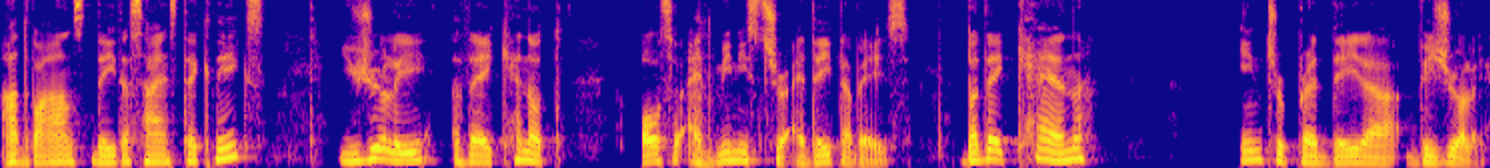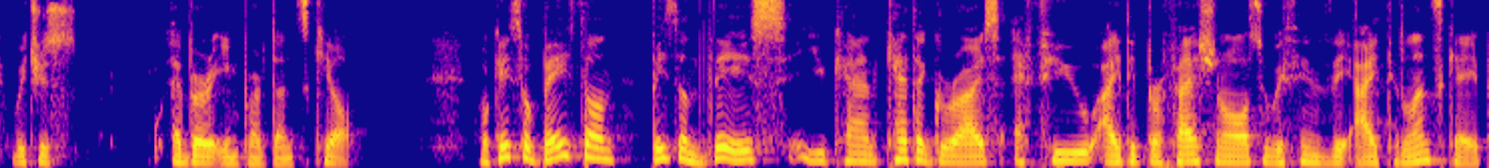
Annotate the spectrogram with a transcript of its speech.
advanced data science techniques. Usually they cannot also administer a database, but they can interpret data visually, which is a very important skill. Okay, so based on based on this, you can categorize a few IT professionals within the IT landscape,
